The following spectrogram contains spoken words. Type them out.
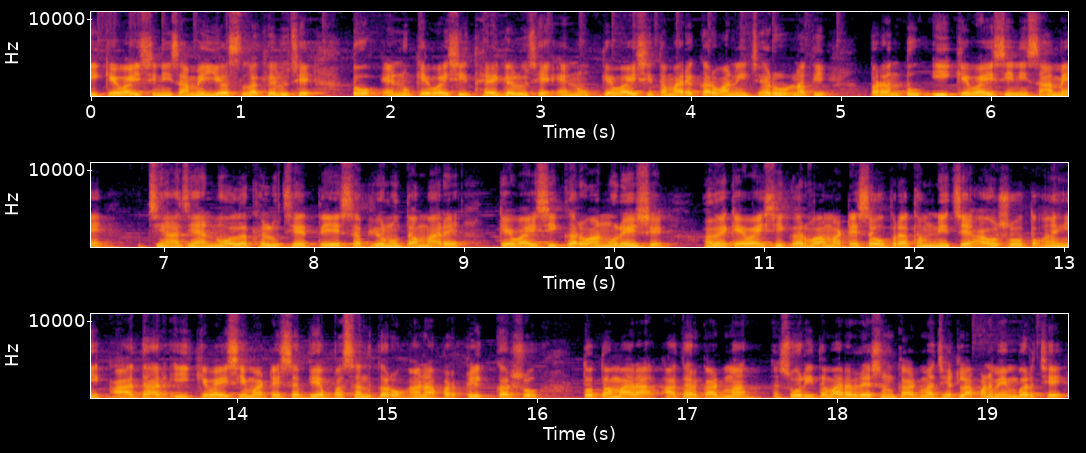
ઈ કેવાયસીની સામે યસ લખેલું છે, તો એનું કેવાયસી થઈ ગયેલું છે, એનું કેવાયસી તમારે કરવાની જરૂર નથી. પરંતુ ઈ કેવાયસીની સામે જ્યાં જ્યાં નો લખેલું છે, તે સભ્યોનું તમારે કેવાયસી કરવાનું રહેશે. હવે કેવાયસી કરવા માટે સૌ પ્રથમ નીચે આવશો, તો અહીં આધાર ઈ કેવાયસી માટે સભ્ય પસંદ કરો, આના પર ક્લિક કરશો, તો તમારા આધાર કાર્ડમાં, સોરી, તમારા રેશન કાર્ડમાં જેટલા પણ મેમ્બર છે,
